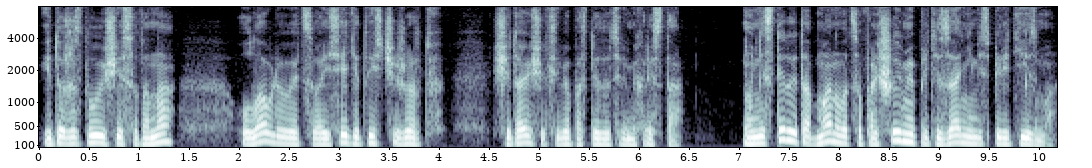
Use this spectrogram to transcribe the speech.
И торжествующий сатана улавливает свои сети тысячи жертв, считающих себя последователями Христа. Но не следует обманываться фальшивыми притязаниями спиритизма.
